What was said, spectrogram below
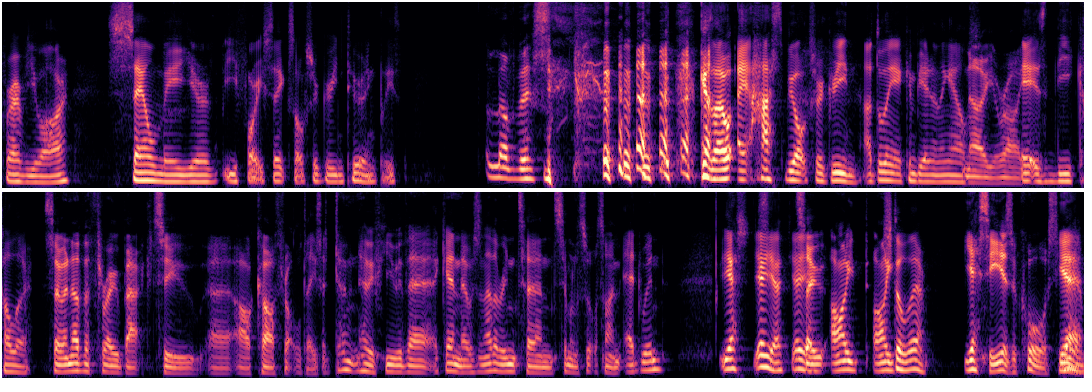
wherever you are, sell me your E46 Oxford Green touring, please. Love this. Because it has to be Oxford Green. I don't think it can be anything else. no, you're right. it is the color. So another throwback to uh, our car throttle days. I don't know if you were there. Again, there was another intern similar sort of time, Edwin. Yes, yeah, yeah, yeah. so yeah. I, I still there. yes, he is, of course. Yeah. Yeah.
